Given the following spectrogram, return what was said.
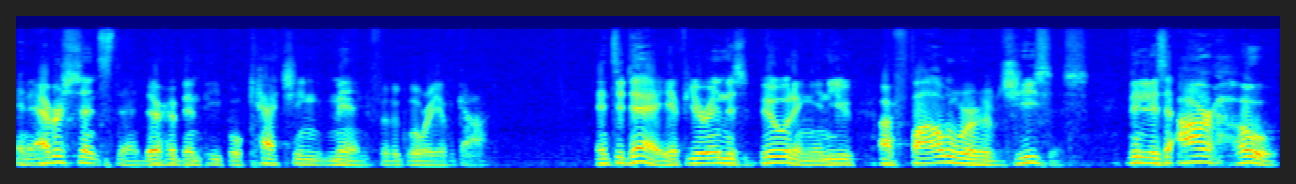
And ever since then, there have been people catching men for the glory of God. And today, if you're in this building and you are a follower of Jesus, then it is our hope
